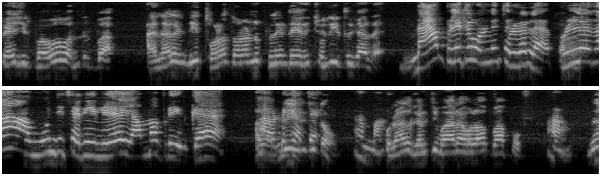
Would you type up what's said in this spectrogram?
பேசிட்டு போவோ வந்திருப்பா. அதனால நீ தொண தொணன்னு பிள்ளைங்க எதுவும் சொல்லிட்டு இருக்காத. நான் பிள்ளைகிட்ட ஒண்ணும் சொல்லல. பிள்ளைதான் மூஞ்சி சரியில்லையே அம்மா அப்படி இருக்க? அது அப்படியே இருக்கட்டும் ஒரு நாள் கழிச்சு வாராவளா. என்ன?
